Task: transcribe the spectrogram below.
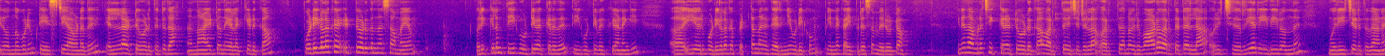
ഇതൊന്നുകൂടിയും ടേസ്റ്റി ആവണത്. എല്ലാം ഇട്ട് കൊടുത്തിട്ട് ഇതാ നന്നായിട്ടൊന്ന് ഇളക്കിയെടുക്കാം. പൊടികളൊക്കെ ഇട്ട് കൊടുക്കുന്ന സമയം ഒരിക്കലും തീ കൂട്ടി വെക്കരുത്. തീ കൂട്ടി വെക്കുകയാണെങ്കിൽ ഈ ഒരു പൊടികളൊക്കെ പെട്ടെന്ന് കരിഞ്ഞു പിടിക്കും. പിന്നെ കൈപ്രസം വരും കേട്ടോ. ഇനി നമ്മൾ ചിക്കൻ ഇട്ട് കൊടുക്കുക വറുത്ത് വെച്ചിട്ടുള്ള വറുത്ത് പറഞ്ഞാൽ ഒരുപാട് വറുത്തിട്ടല്ല ഒരു ചെറിയ രീതിയിലൊന്ന് മുരിച്ചെടുത്തതാണ്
